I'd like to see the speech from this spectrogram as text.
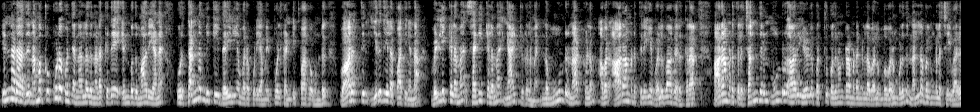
என்னடா அது நமக்கு கூட கொஞ்சம் நல்லது நடக்குதே என்பது மாதிரியான ஒரு தன்னம்பிக்கை தைரியம் வரக்கூடிய அமைப்புகள் கண்டிப்பாக உண்டு. வாரத்தின் இறுதியில் பார்த்தீங்கன்னா வெள்ளிக்கிழமை சனிக்கிழமை ஞாயிற்றுக்கிழமை இந்த மூன்று நாட்களும் அவர் ஆறாம் இடத்திலேயே வலுவாக இருக்கிறார். ஆறாம் இடத்துல சந்திரன் மூன்று ஆறு ஏழு பத்து பதினொன்றாம் இடங்களில் வரும் வரும் பொழுது நல்ல பலன்களை செய்வார்.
